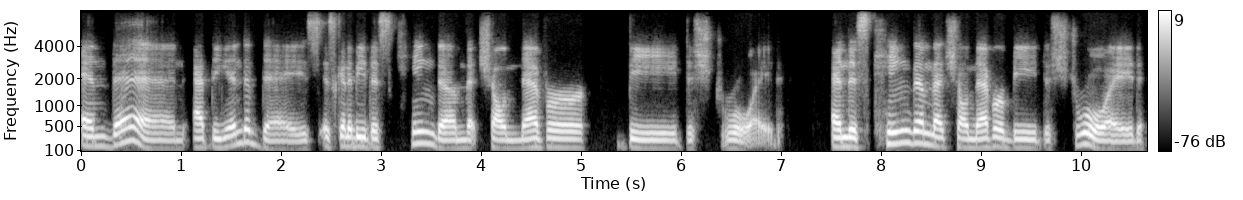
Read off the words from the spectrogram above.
And then at the end of days, it's going to be this kingdom that shall never be destroyed. And this kingdom that shall never be destroyed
